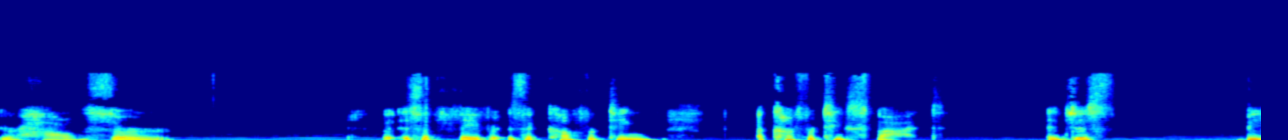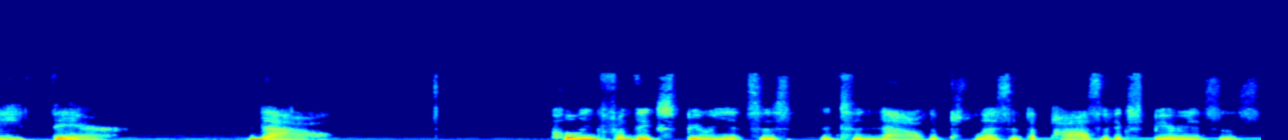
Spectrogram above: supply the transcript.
your house or but it's a favorite it's a comforting a comforting spot. And just be there now. Pulling from the experiences into now the pleasant the positive experiences.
